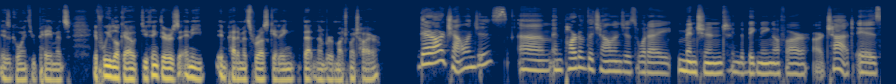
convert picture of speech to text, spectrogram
is going through payments. If we look out, do you think there's any impediments for us getting that number much, much higher? There are challenges, um, and part of the challenge is what I mentioned in the beginning of our, our chat is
